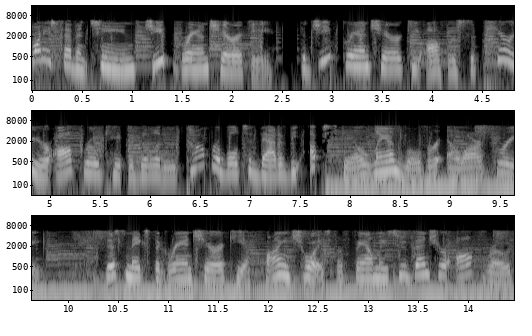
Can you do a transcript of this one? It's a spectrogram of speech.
2017 Jeep Grand Cherokee. The Jeep Grand Cherokee offers superior off-road capability comparable to that of the upscale Land Rover LR3. This makes the Grand Cherokee a fine choice for families who venture off-road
